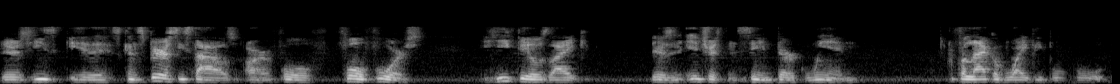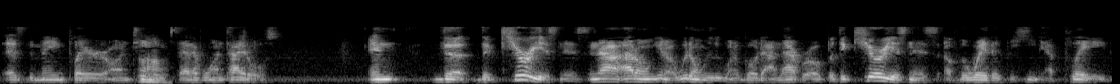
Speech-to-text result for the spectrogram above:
There's he's his conspiracy styles are full full force. He feels like there's an interest in seeing Dirk win for lack of white people as the main player on teams uh-huh. that have won titles. And the the curiousness, and I, I don't, you know, we don't really want to go down that road, but the curiousness of the way that the Heat have played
